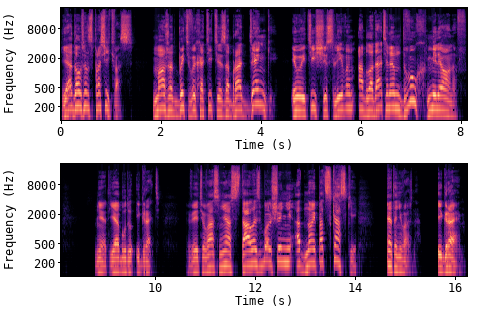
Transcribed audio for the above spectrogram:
я должен спросить вас, может быть, вы хотите забрать деньги и уйти счастливым обладателем двух миллионов? Нет, я буду играть. Ведь у вас не осталось больше ни одной подсказки. Это не важно. Играем.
